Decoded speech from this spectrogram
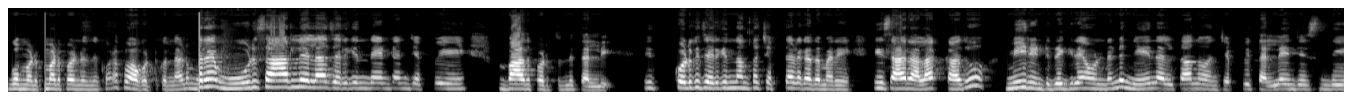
గుమ్మడి గుమ్మడి పండుని కూడా పోగొట్టుకున్నాడు. సరే మూడు సార్లు ఇలా జరిగింది ఏంటని చెప్పి బాధపడుతుంది తల్లి. కొడుకు జరిగిందంతా చెప్తాడు కదా మరి. ఈసారి అలా కాదు మీరు ఇంటి దగ్గరే ఉండండి నేను వెళ్తాను అని చెప్పి తల్లి ఏం చేసింది?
